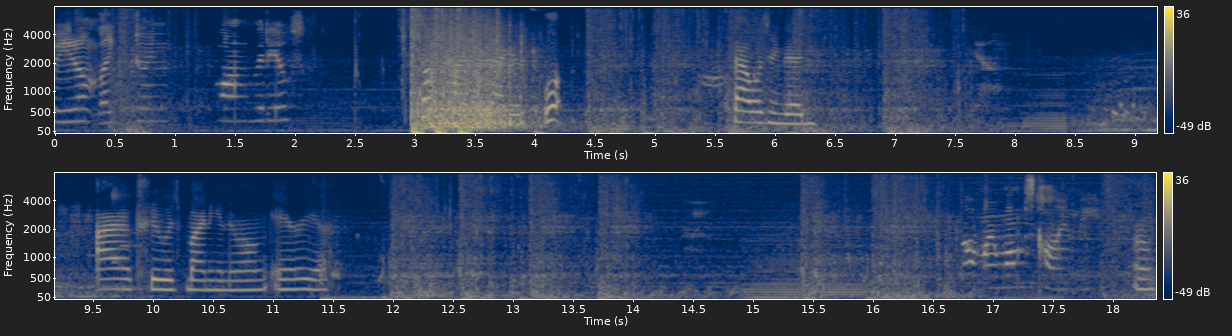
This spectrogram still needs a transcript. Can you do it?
But you don't like doing long videos? Sometimes I do. Whoa. That wasn't good. Yeah. I actually was mining in the wrong area. Oh, my mom's calling me. Oh.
